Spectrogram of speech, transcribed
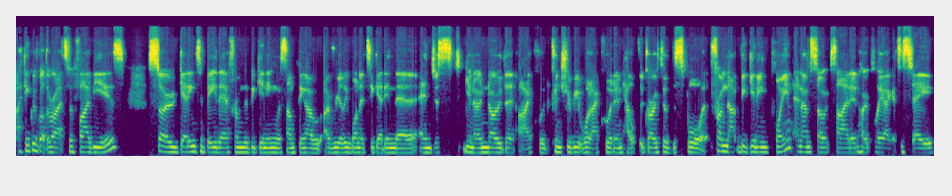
I think we've got the rights for five years. So getting to be there from the beginning was something I, I, really wanted to get in there and just, you know, know that I could contribute what I could and help the growth of the sport from that beginning point. And I'm so excited. Hopefully, I get to stay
